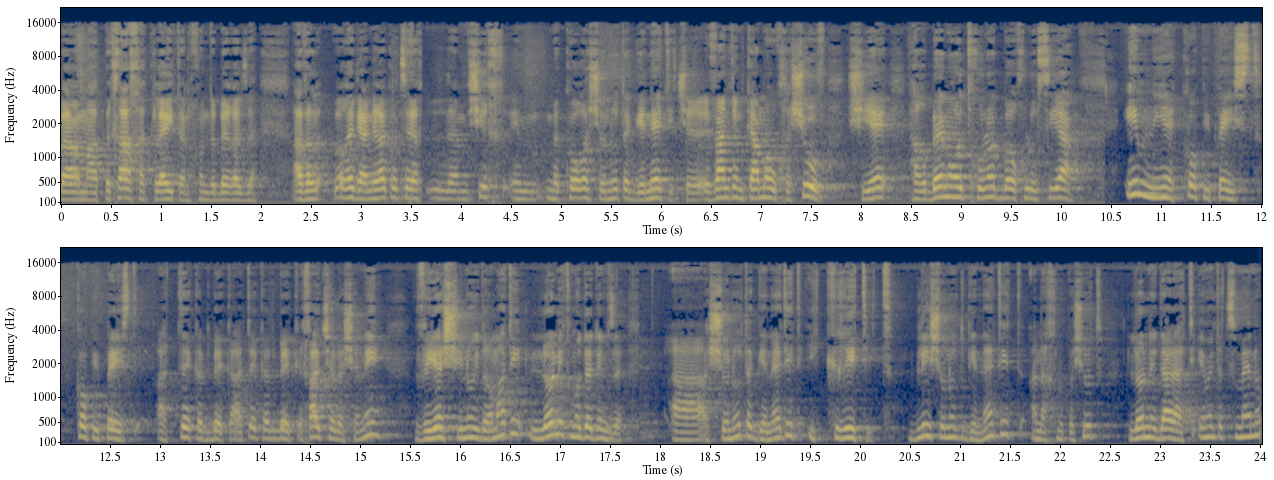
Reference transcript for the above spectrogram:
במהפכה החקלאית, אנחנו נדבר על זה. אבל רגע, אני רק רוצה להמשיך עם מקור השונות הגנטית, שהבנתם כמה הוא חשוב, שיהיה הרבה מאוד תכונות באוכלוסייה. אם נהיה copy paste, copy paste, העתק הדבק, העתק הדבק, אחד של השני, ויש שינוי דרמטי, לא נתמודד עם זה. השונות הגנטית היא קריטית. בלי שונות גנטית אנחנו פשוט לא נדע להתאים את עצמנו.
